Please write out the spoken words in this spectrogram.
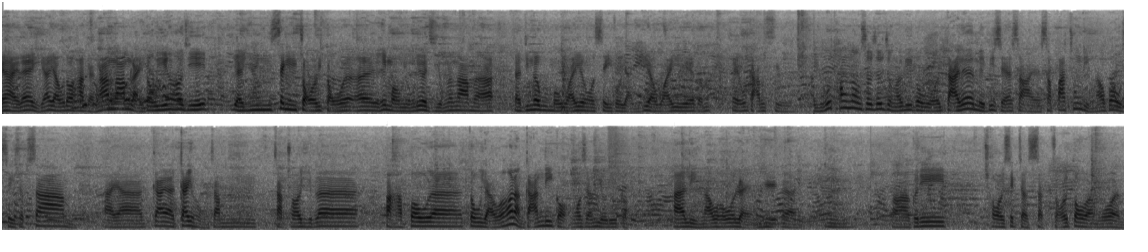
嘅係咧，而家有好多客人啱啱嚟到已經開始誒怨聲載道啦，誒、希望用呢個字用得啱啦嚇，但係點解會冇位嘅？我四個人邊有位嘅咁，係好搞笑。如果湯湯水水仲有呢個喎，但係咧未必食得晒啊！十八葱蓮藕煲四十三，係啊，加啊雞紅浸雜菜葉啦、百合煲啦都有啊，可能揀呢、個，我想要呢、個。係啊，蓮藕好涼血啊，嗯，啊嗰啲菜式就實在多啦，我啊唔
